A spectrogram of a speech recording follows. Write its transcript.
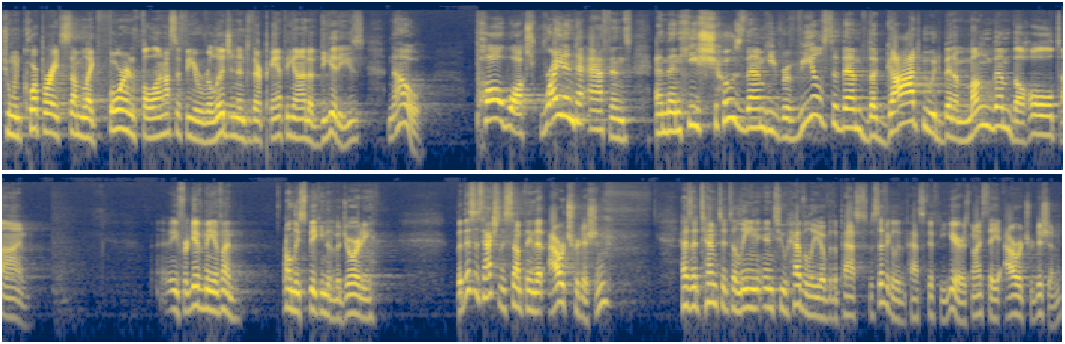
to incorporate some like foreign philosophy or religion into their pantheon of deities. No. Paul walks right into Athens and then he shows them, he reveals to them the God who had been among them the whole time. I mean, forgive me if I'm only speaking to the majority, but this is actually something that our tradition has attempted to lean into heavily over the past, specifically the past 50 years. When I say our tradition,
